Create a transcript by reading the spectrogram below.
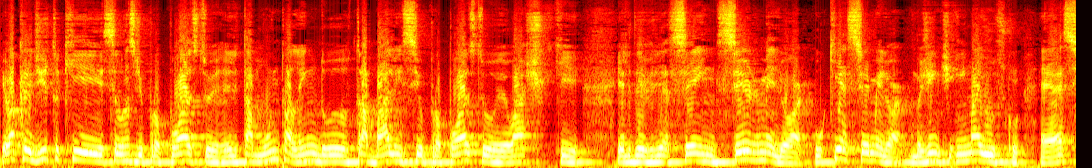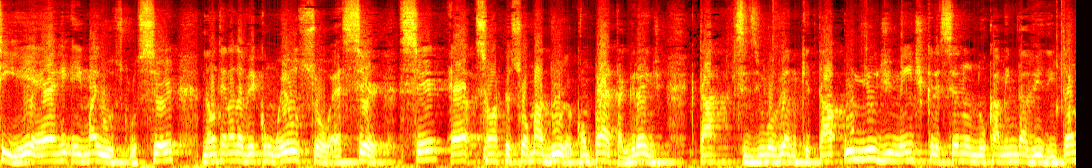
Eu acredito que esse lance de propósito, ele está muito além do trabalho em si. O propósito, eu acho que ele deveria ser em ser melhor. O que é ser melhor? Gente, em maiúsculo. É S-E-R em maiúsculo. Ser não tem nada a ver com eu sou, é ser. Ser é ser uma pessoa madura, completa, grande, que está se desenvolvendo, que está humildemente crescendo no caminho da vida. Então,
